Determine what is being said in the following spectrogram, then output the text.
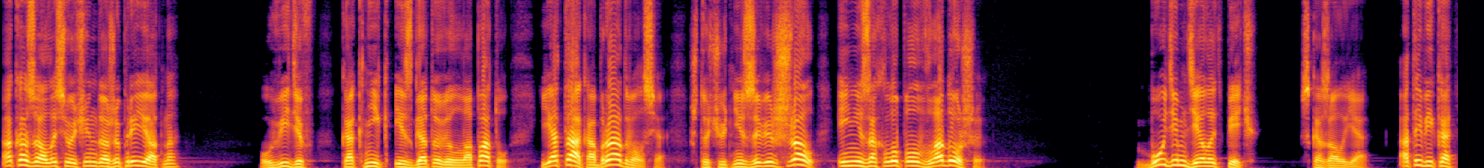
оказалось очень даже приятно. Увидев, как Ник изготовил лопату, я так обрадовался, что чуть не завизжал и не захлопал в ладоши. «Будем делать печь», — сказал я. «А ты, Вика,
